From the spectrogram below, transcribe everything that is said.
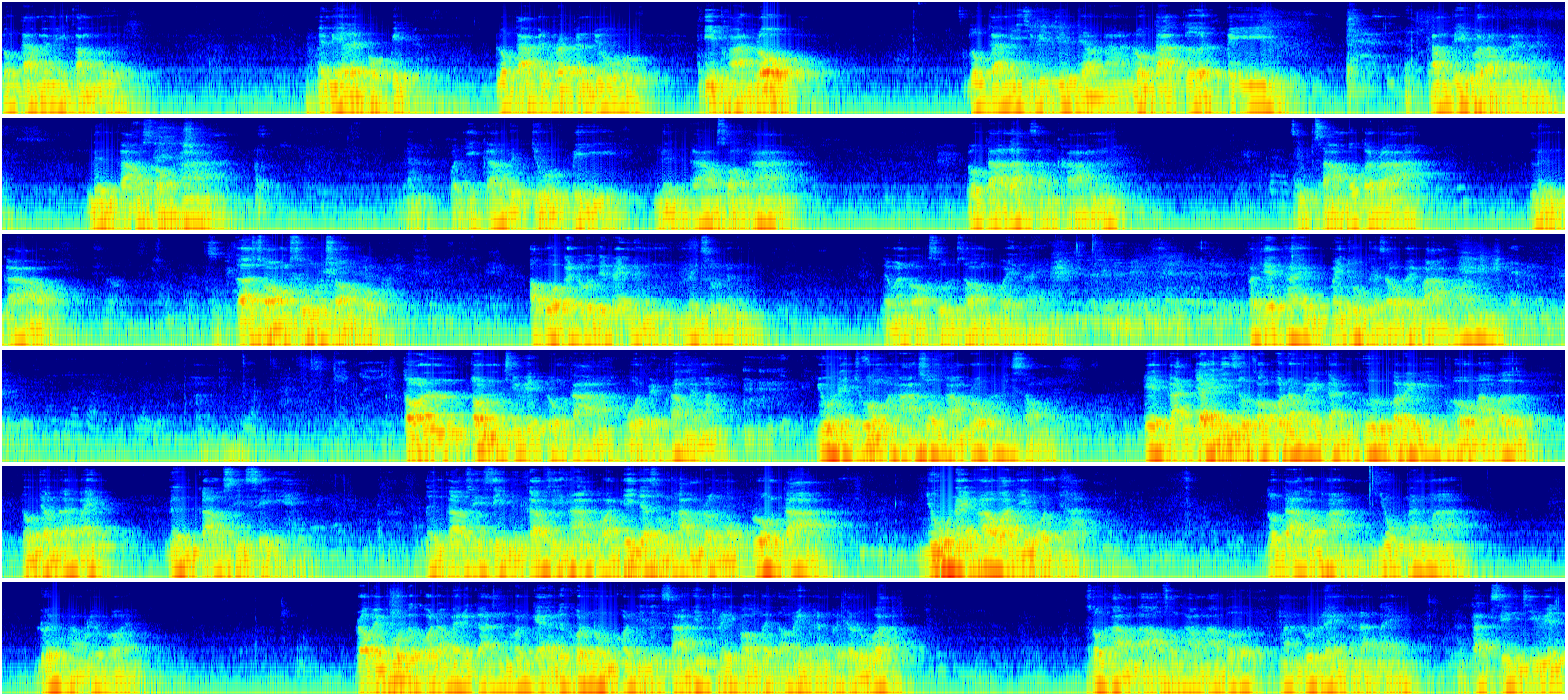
ลวงตาไม่มีกำมือ ไม่มีอะไรปกปิดลวงตาเป็นพระกันยูที่ผ่านโลกลวงตามีชีวิตยืนยาวนานลวงตาเกิดปีจำปีฝรั่งได้ไหมหนึ่งเก้าสองห้าวันที่9เดือนจูนปี หนึ่งเก้าสองห้าโลกาละสังขารสิบสามมกราหนึ่งเก้าก็สองศูนย์สองหกเอาบวกกันดูจะได้หนึ่งหนึ่งศูนย์หนึ่งแต่มันออกศูนย์สองหวยไทย ประเทศไทยไม่ถูกแต่เสาไฟฟ้าเขา ตอนต้นชีวิตดวงตาบวชเป็นพระใหม่ๆอยู่ในช่วงมหาสงครามโลกครั้งที่สองเหตุการณ์ใหญ่ที่สุดของคนอเมริกันก็คือกรณีเพิร์ลฮาร์เบอร์โยมจำได้ไหม1944 1944 1945ก่อนที่จะสงครามระงบหลวงตา อยู่ในภาวะที่อดอยากหลวงตาก็ผ่านยุคนั้นมา ด้วยความเรียบร้อย เราไปพูดกับคนอเมริกัน คนแก่หรือคนหนุ่มคนที่ศึกษา history ของอเมริกันก็จะรู้ว่า สงครามอ่าวสงครามอาร์เบอร์มันรุนแรงขนาดไหน ตัดสินชีวิต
